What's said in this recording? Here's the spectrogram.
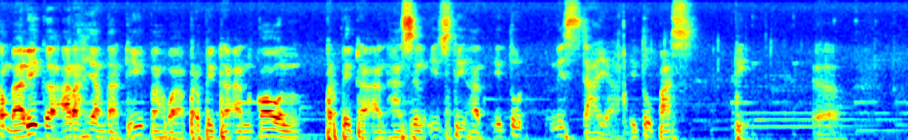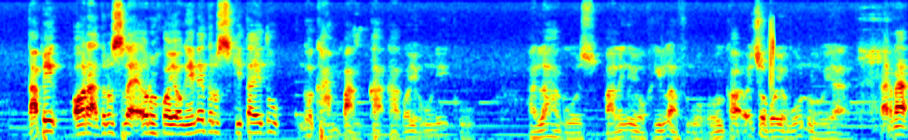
kembali ke arah yang tadi bahwa perbedaan kaul perbedaan hasil istihad itu niscaya itu pasti. Ya. Tapi orang terus lek roh koyong ini terus kita itu nggak gampang. Kak kak koyong uniku alah aku paling yo khilaf kok oh, kak iso koyong ngono ya. Karena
